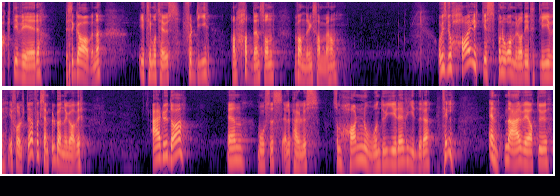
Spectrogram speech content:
aktivere disse gavene i Timoteus fordi han hadde en sånn vandring sammen med ham. Og Hvis du har lykkes på noe område i ditt liv i forhold til f.eks. bønnegaver, er du da en Moses eller Paulus som har noen du gir det videre til? Enten det er ved at du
